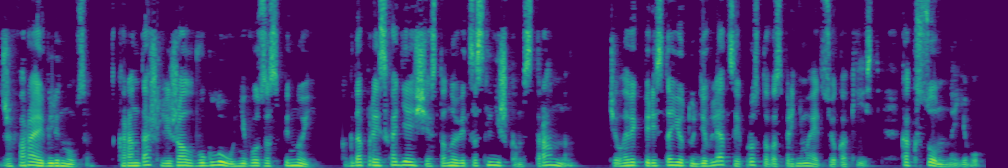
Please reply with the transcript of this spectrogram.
Джафарай оглянулся. Карандаш лежал в углу у него за спиной. Когда происходящее становится слишком странным, Человек перестает удивляться и просто воспринимает все как есть, как сон на его.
